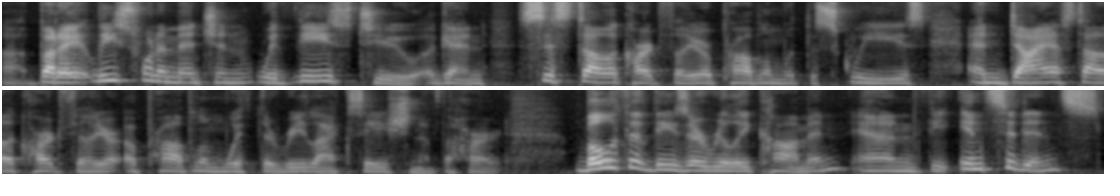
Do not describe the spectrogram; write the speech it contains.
Uh, but I at least want to mention with these two, again, systolic heart failure, a problem with the squeeze, and diastolic heart failure, a problem with the relaxation of the heart. Both of these are really common, and the incidence,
